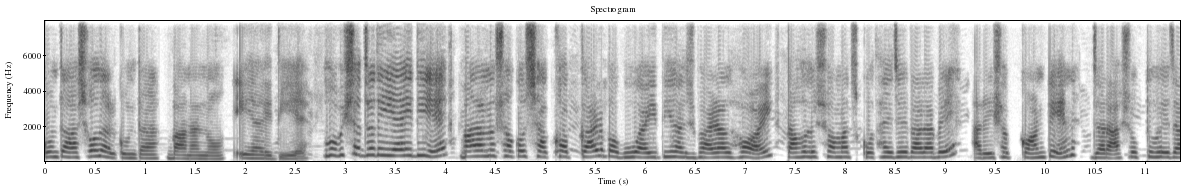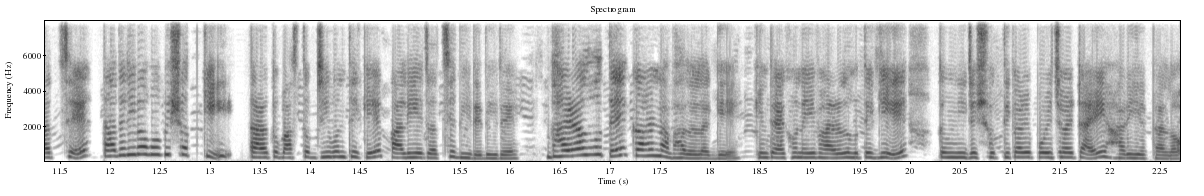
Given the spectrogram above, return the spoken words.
কোনটা আসল আর কোনটা বানানো এআই দিয়ে। ভবিষ্যৎ যদি এআই দিয়ে বানানো সকল সাক্ষাৎকার বা ভুয়া ইতিহাস ভাইরাল হয় তাহলে সমাজ কোথায় যে দাঁড়াবে? আর এইসব কন্টেন্ট যারা আসক্ত হয়ে যাচ্ছে তাদেরই বা ভবিষ্যৎ কি? তারা তো বাস্তব জীবন থেকে পালিয়ে যাচ্ছে ধীরে ধীরে। ভাইরাল হতে কার না ভালো লাগে? কিন্তু এখন এই ভাইরাল হতে গিয়ে তুমি নিজের সত্যিকারের পরিচয়টাই হারিয়ে ফেলো।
